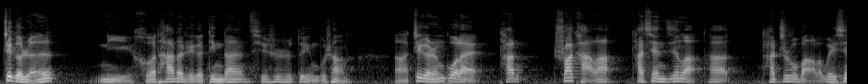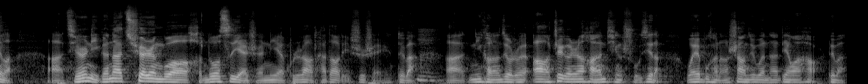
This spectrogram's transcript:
这个人你和他的这个订单其实是对应不上的啊。这个人过来，他刷卡了，他现金了，他他支付宝了，微信了。啊，其实你跟他确认过很多次眼神，你也不知道他到底是谁，对吧？啊，你可能就是说，哦，这个人好像挺熟悉的，我也不可能上去问他电话号，对吧？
